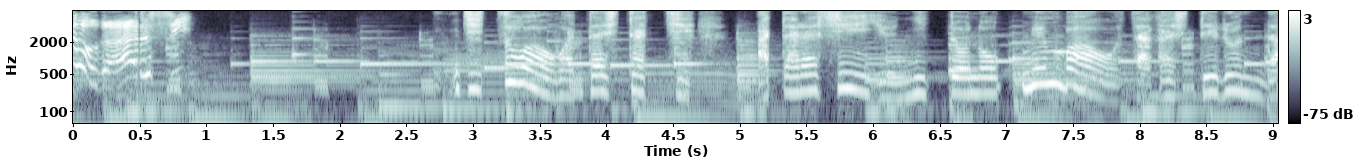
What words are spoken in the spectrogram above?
性があるし。実は私たち新しいユニットのメンバーを探してるんだ。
